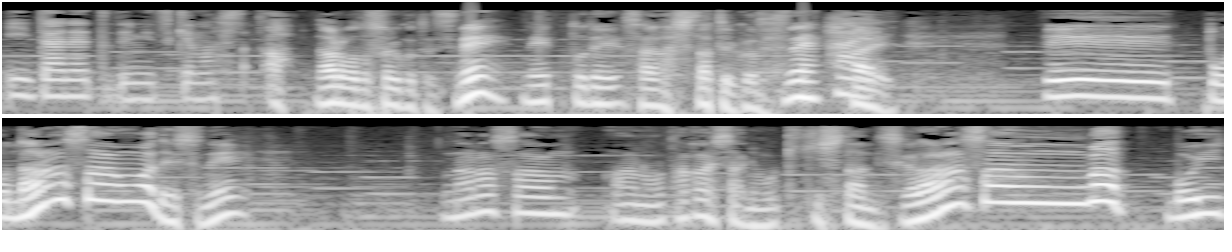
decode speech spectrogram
インターネットで見つけました。あ、なるほど、そういうことですね。ネットで探したということですね。はいえーっと、奈良さんはですね、奈良さん、あの、高橋さんにお聞きしたんですが、奈良さんは、ボイ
